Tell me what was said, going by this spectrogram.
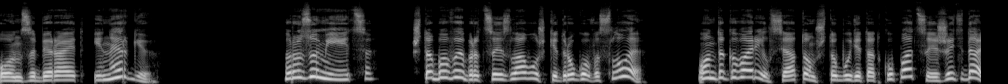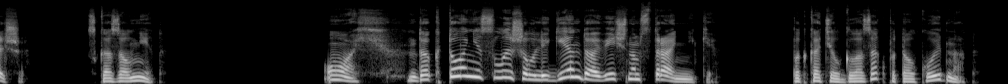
Он забирает энергию? Разумеется. Чтобы выбраться из ловушки другого слоя, он договорился о том, что будет откупаться и жить дальше. Сказал нет. «Ой, да кто не слышал легенду о вечном страннике?» Подкатил глаза к потолку Игнат.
